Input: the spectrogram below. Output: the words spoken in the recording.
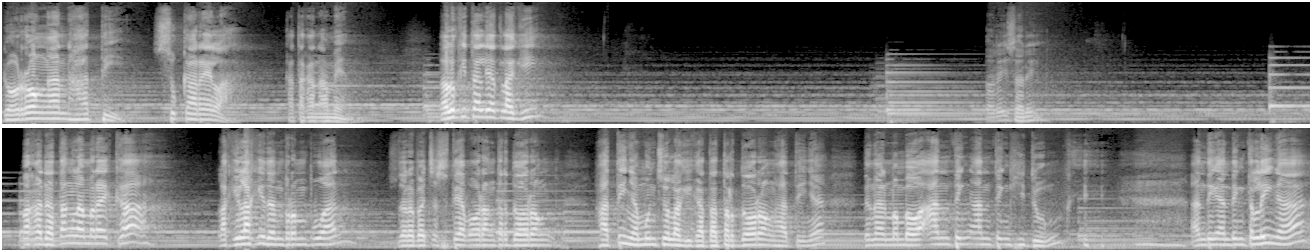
dorongan hati, sukarela. Katakan amin. Lalu kita lihat lagi. Sorry, sorry. Maka datanglah mereka, laki-laki dan perempuan. Saudara baca setiap orang terdorong hatinya, muncul lagi kata terdorong hatinya. Dengan membawa anting-anting hidung, anting-anting telinga,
